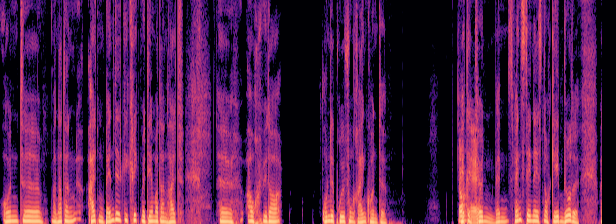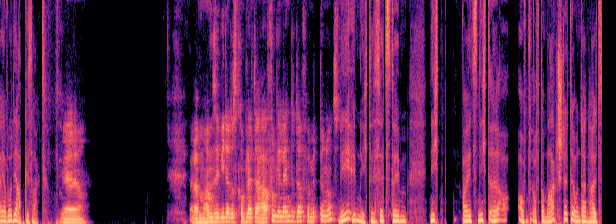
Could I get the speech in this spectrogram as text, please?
und äh, man hat dann halt ein Bändel gekriegt, mit dem man dann halt äh, auch wieder ohne Prüfung rein konnte. Hätte okay. können, wenn es den jetzt noch geben würde, weil er wurde ja abgesagt. Ja, ja. Ähm, haben Sie wieder das komplette Hafengelände dafür mitbenutzt? Nee, eben nicht. Das ist jetzt eben nicht, war jetzt nicht äh, auf, auf der Marktstätte und dann halt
